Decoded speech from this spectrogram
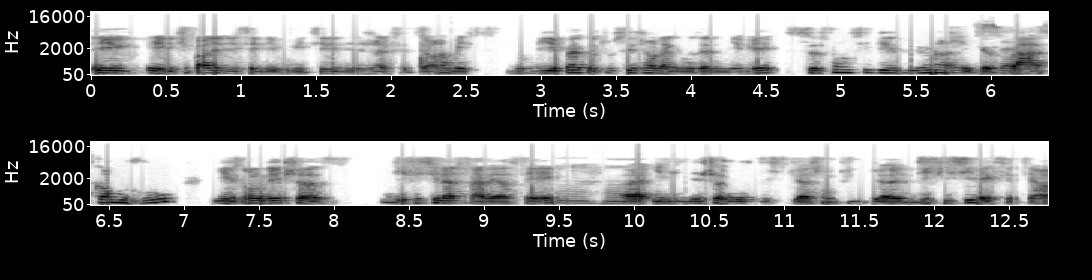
Et, et, tu parlais des célébrités, des gens, etc. Mais n'oubliez pas que tous ces gens-là que vous admirez, ce sont aussi des humains et que, pas, comme vous, ils ont des choses difficiles à traverser, mm-hmm. euh, ils vivent des choses, des situations plus euh, difficiles, etc.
